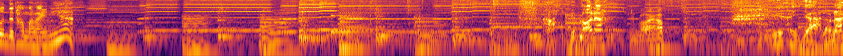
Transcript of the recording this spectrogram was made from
ดลจะทำอะไรเนี่ยเอาเรียบร้อยนะ เรียบร้อยครับโอเคให้ยาแล้วนะ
